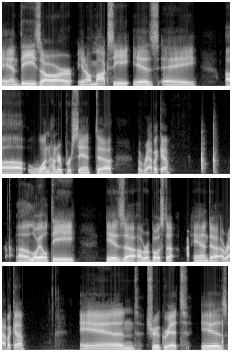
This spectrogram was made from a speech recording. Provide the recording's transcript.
And these are, you know, Moxie is a 100% uh, Arabica uh, loyalty is uh, a robusta and uh, arabica, and True Grit is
